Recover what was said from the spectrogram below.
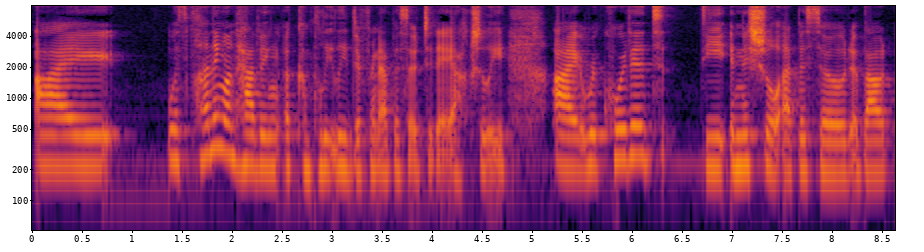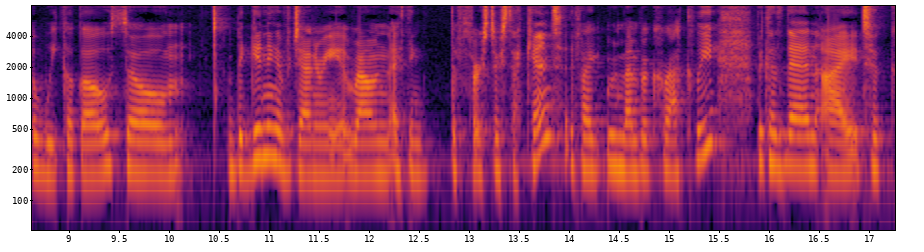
I was planning on having a completely different episode today, actually. I recorded the initial episode about a week ago. So, beginning of January, around I think the first or second, if I remember correctly, because then I took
